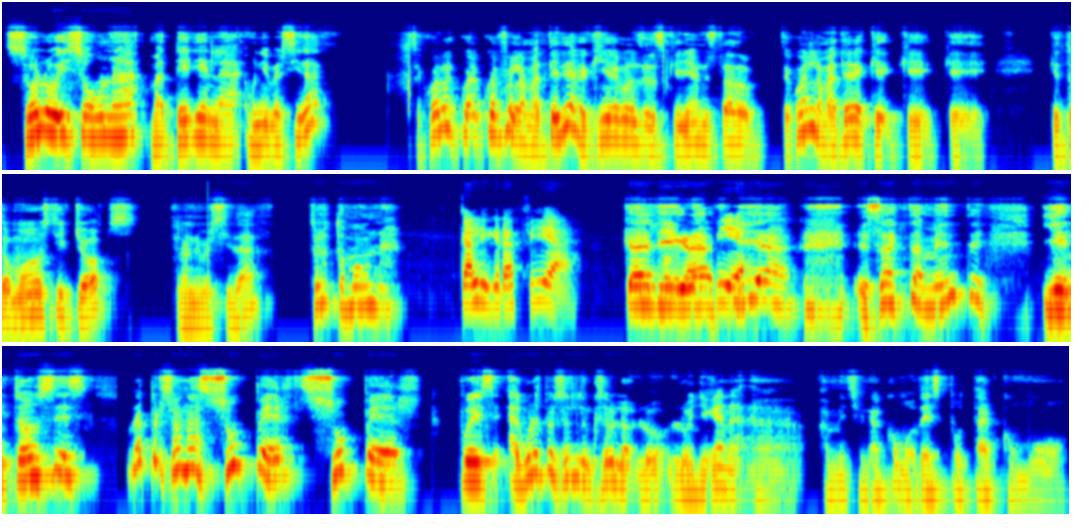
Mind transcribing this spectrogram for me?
solo hizo una materia en la universidad. ¿Se acuerdan cuál, fue la materia? Aquí hay algunos de los que ya han estado. ¿Se acuerdan la materia que, que, tomó Steve Jobs en la universidad? Solo tomó una. Caligrafía. Caligrafía, exactamente. Y entonces, una persona súper, súper, pues algunas personas lo, lo, lo llegan a, mencionar como déspota, como,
